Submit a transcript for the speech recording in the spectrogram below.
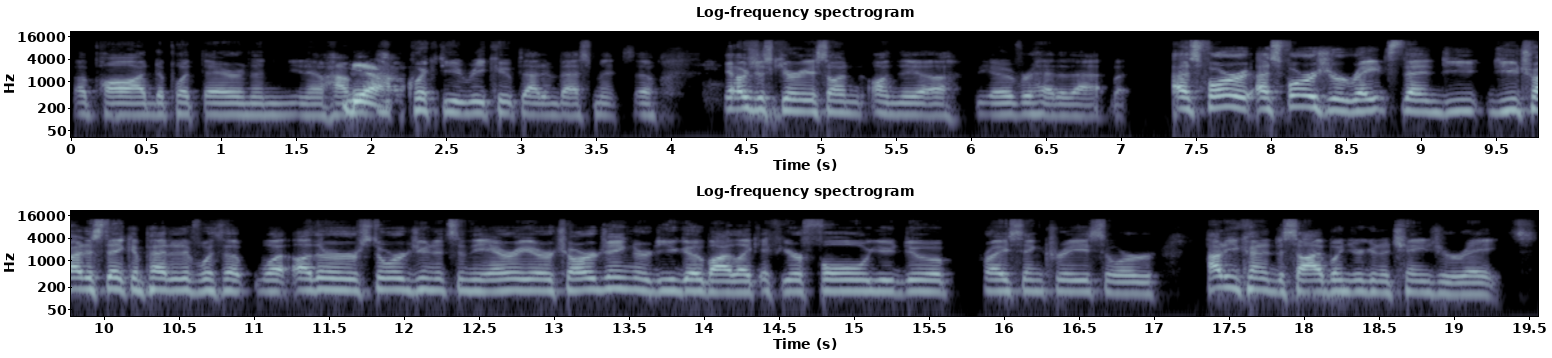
a pod to put there, and then you know how yeah. how quick do you recoup that investment? So yeah, I was just curious on on the uh, the overhead of that, but as far as far as your rates then do you do you try to stay competitive with a, uh, what other storage units in the area are charging? Or do you go by like if you're full you do a price increase? Or how do you kind of decide when you're going to change your rates?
